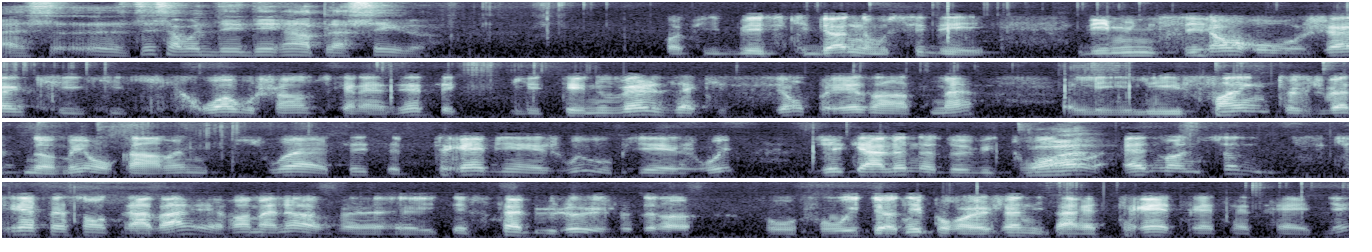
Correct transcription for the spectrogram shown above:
Euh, tu sais, ça va être des, des remplacés. Là. Ouais, puis, ce qui donne aussi des, des munitions aux gens qui, qui, croient aux chances du Canadien, c'est que tes nouvelles acquisitions présentement, les, les cinq que je vais te nommer ont quand même soit, tu sais, c'est très bien joué ou bien joué. Jake Allen a deux victoires. Edmondson fait son travail. Romanov euh, était fabuleux. Je veux dire, faut, faut lui donner pour un jeune, il paraît très, très, très, très bien.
